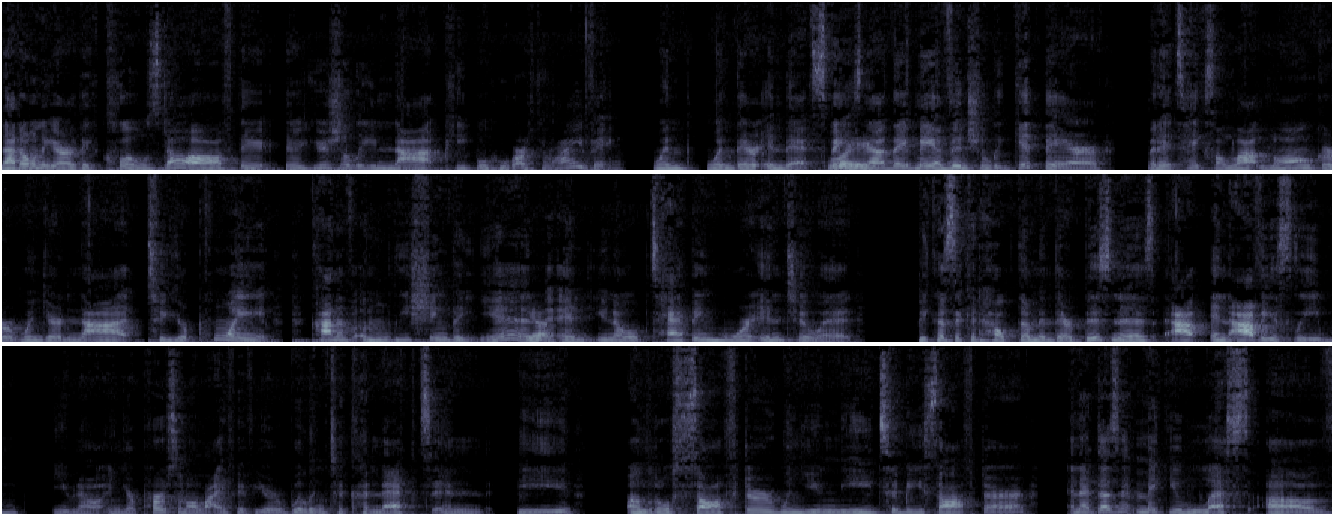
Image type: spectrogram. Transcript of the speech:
not only are they closed off, they they're usually not people who are thriving when when they're in that space. Right. Now they may eventually get there, but it takes a lot longer when you're not to your point kind of unleashing the yin yeah. and you know tapping more into it because it could help them in their business and obviously you know in your personal life if you're willing to connect and be a little softer when you need to be softer and it doesn't make you less of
